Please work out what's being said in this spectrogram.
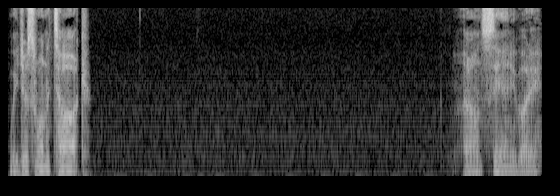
We just want to talk. I don't see anybody.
